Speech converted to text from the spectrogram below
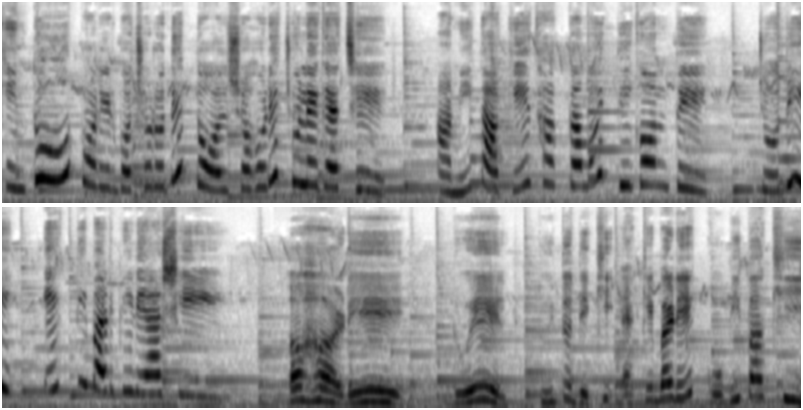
কিন্তু পরের বছর ওদের দল শহরে চলে গেছে। আমি তাকে থাকতাম ওই দিগন্তে যদি একটিবার ফিরে আসি। আহারে দোয়েল তুই তো দেখি একেবারে কবি পাখি।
